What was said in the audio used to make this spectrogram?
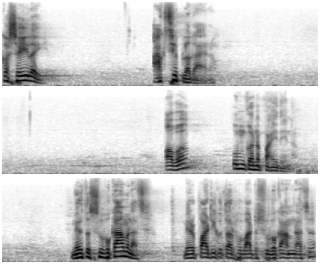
कसैलाई आक्षेप लगाएर अब उम्कन पाइँदैन। मेरो त शुभकामना छ मेरो पार्टीको तर्फबाट शुभकामना छ।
